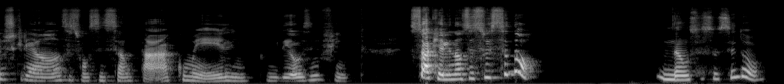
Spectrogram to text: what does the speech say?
as crianças vão se sentar com ele, com Deus, enfim. Só que ele não se suicidou. Não se suicidou.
